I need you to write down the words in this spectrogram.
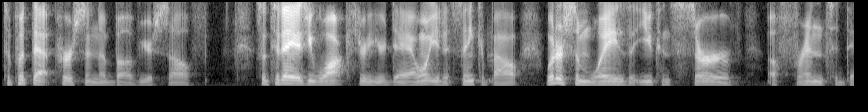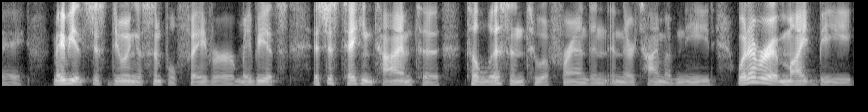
to put that person above yourself. So today, as you walk through your day, I want you to think about what are some ways that you can serve a friend today. Maybe it's just doing a simple favor, or maybe it's it's just taking time to to listen to a friend in, in their time of need. Whatever it might be,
